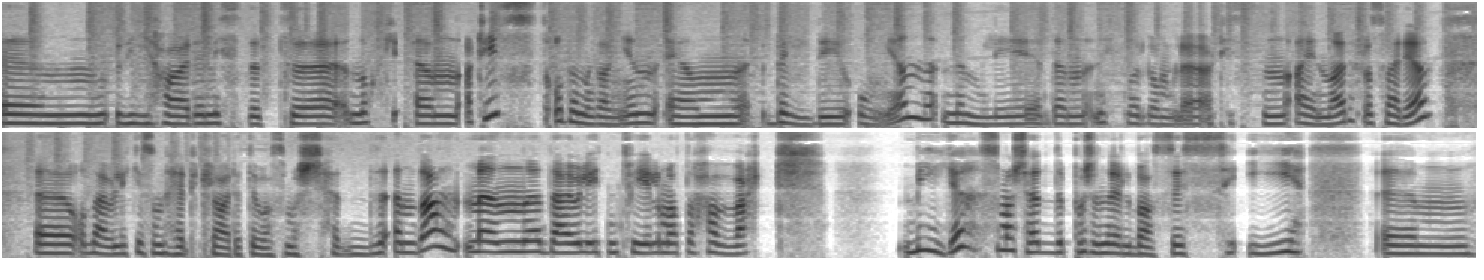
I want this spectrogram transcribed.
um, vi har mistet eh, nok en artist, og denne gangen en veldig ung en, nemlig den 19 år gamle artisten Einar fra Sverige. Uh, og det er vel ikke sånn helt klarhet i hva som har skjedd enda, men det er jo liten tvil om at det har vært mye som har skjedd på generell basis i um,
